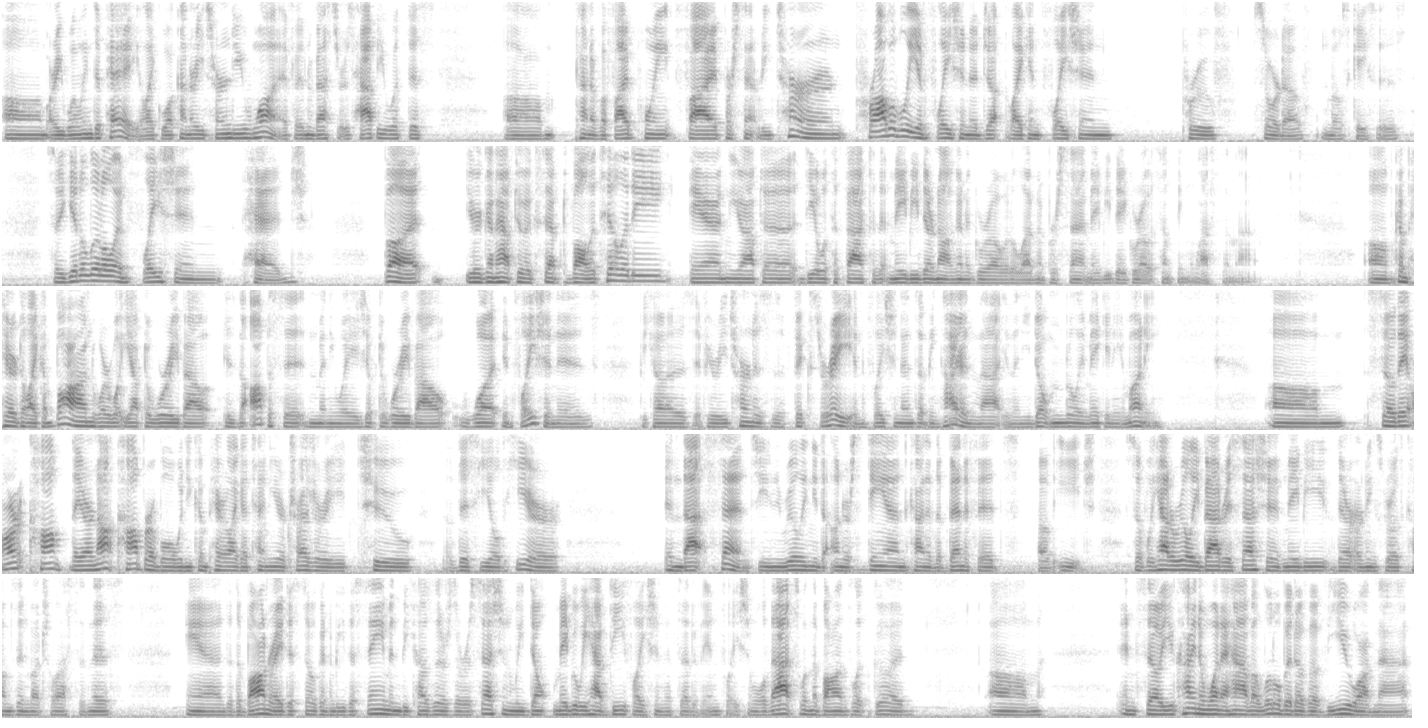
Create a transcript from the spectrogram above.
um, are you willing to pay? Like, what kind of return do you want? If an investor is happy with this um, kind of a 5.5% return, probably inflation adjust, like inflation proof, sort of, in most cases. So you get a little inflation hedge, but you're going to have to accept volatility and you have to deal with the fact that maybe they're not going to grow at 11%. Maybe they grow at something less than that. Um, compared to like a bond, where what you have to worry about is the opposite in many ways. You have to worry about what inflation is because if your return is a fixed rate inflation ends up being higher than that, and then you don't really make any money. Um, so they aren't comp they are not comparable when you compare like a 10-year treasury to this yield here in that sense. You really need to understand kind of the benefits of each. So if we had a really bad recession, maybe their earnings growth comes in much less than this and the bond rate is still going to be the same and because there's a recession we don't maybe we have deflation instead of inflation well that's when the bonds look good um, and so you kind of want to have a little bit of a view on that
